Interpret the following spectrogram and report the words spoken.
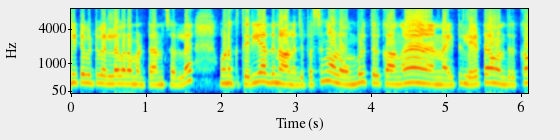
வீட்டை விட்டு வெளில வர மாட்டான்னு சொல்ல? உனக்கு தெரியாது. நாலஞ்சு பசங்க அவளை ஒம்பளுத்திருக்காங்க நைட்டு லேட்டாக வந்திருக்கா.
